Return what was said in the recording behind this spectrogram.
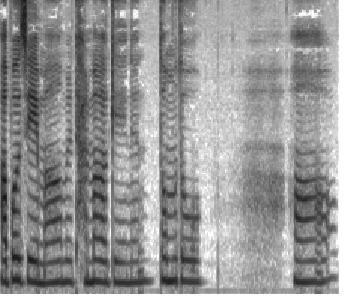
아버지의 마음을 닮아가기에는 너무도 어,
